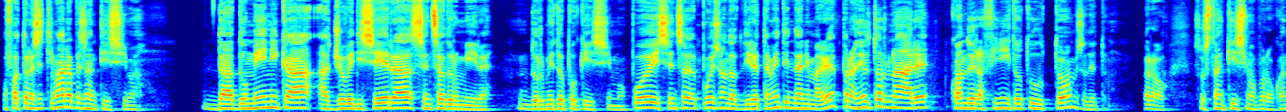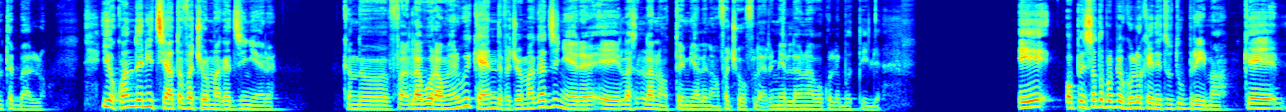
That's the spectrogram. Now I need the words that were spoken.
ho fatto una settimana pesantissima, da domenica a giovedì sera senza dormire, ho dormito pochissimo, poi, senza, poi sono andato direttamente in Danimarca, però nel tornare, quando era finito tutto, mi sono detto però sono stanchissimo però quanto è bello. Io quando ho iniziato facevo il magazziniere quando fa- lavoravo nel weekend facevo magazziniere e la, la notte mi allenavo, facevo flare, mi allenavo con le bottiglie. E ho pensato proprio a quello che hai detto tu prima, che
